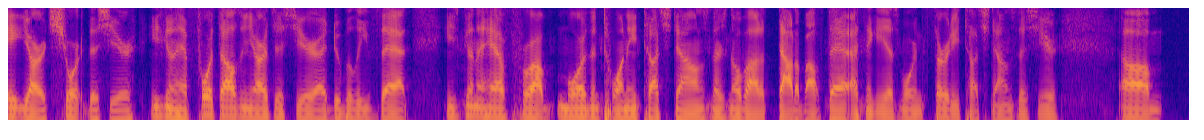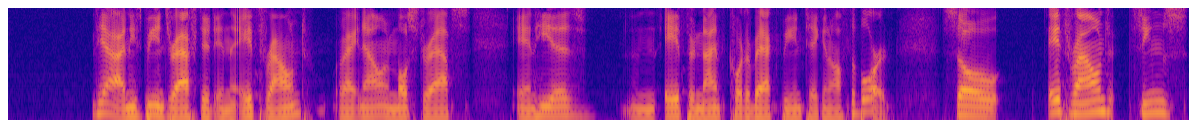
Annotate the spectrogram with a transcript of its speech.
eight yards short this year. He's going to have 4,000 yards this year. I do believe that. He's going to have prob- more than 20 touchdowns. There's no doubt about that. I think he has more than 30 touchdowns this year. Um, yeah, and he's being drafted in the eighth round right now in most drafts, and he is eighth or ninth quarterback being taken off the board. So eighth round seems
